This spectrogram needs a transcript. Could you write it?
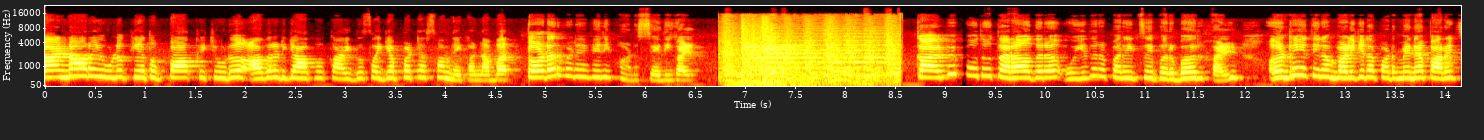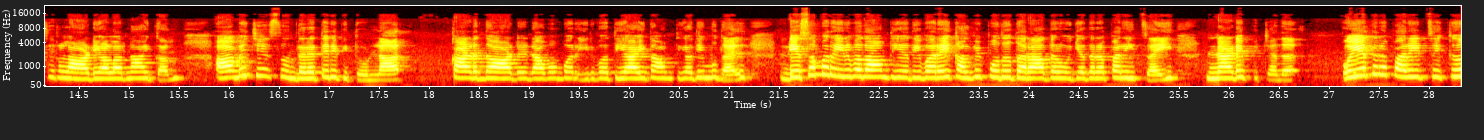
மன்னாரை உலுக்கிய துப்பாக்கிச்சூடு அதிரடியாக கைது செய்யப்பட்ட சந்தேக நபர். தொடர்பன விரிவான செய்திகள். கல்வி பொது தராதர உயர்தர பரீட்சை பெறுபவர்கள் இன்றைய தினம் வெளியிடப்படும் என பரீட்சைகள் ஆணையாளர் நாயகம் அமைச்சர் சுந்தர தெரிவித்துள்ளார். கடந்த ஆண்டு நவம்பர் இருபத்தி ஐந்தாம் தேதி முதல் டிசம்பர் இருபதாம் தேதி வரை கல்வி பொது தராதர உயர்தர பரீட்சை நடைபெற்றது. உயர்தர பரீட்சைக்கு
